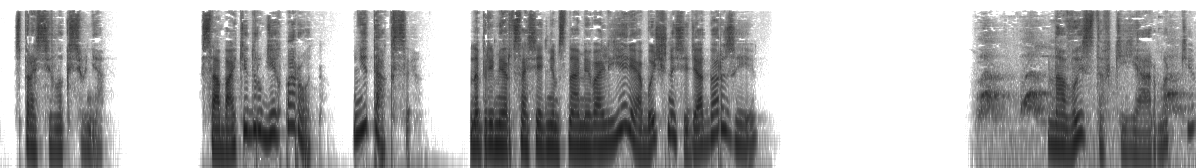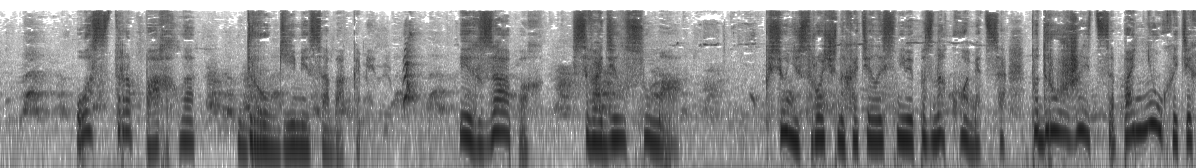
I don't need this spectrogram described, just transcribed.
— спросила Ксюня. «Собаки других пород, не таксы. Например, в соседнем с нами вольере обычно сидят борзые. На выставке ярмарки остро пахло другими собаками. Их запах сводил с ума. Ксюне срочно хотелось с ними познакомиться, подружиться, понюхать их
